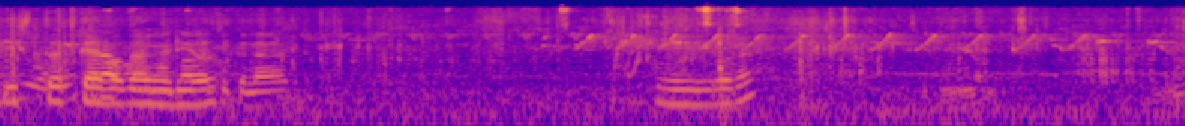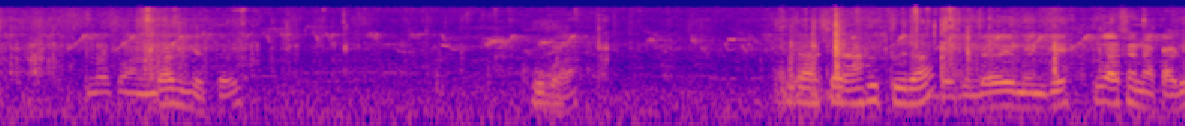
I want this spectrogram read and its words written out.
दिसतात काय बघा व्हिडिओ चिखलात. बघा. अंदाज घेतोय. खूप भुतुरा. बघलंय म्हणजे तू असं ना काढू.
